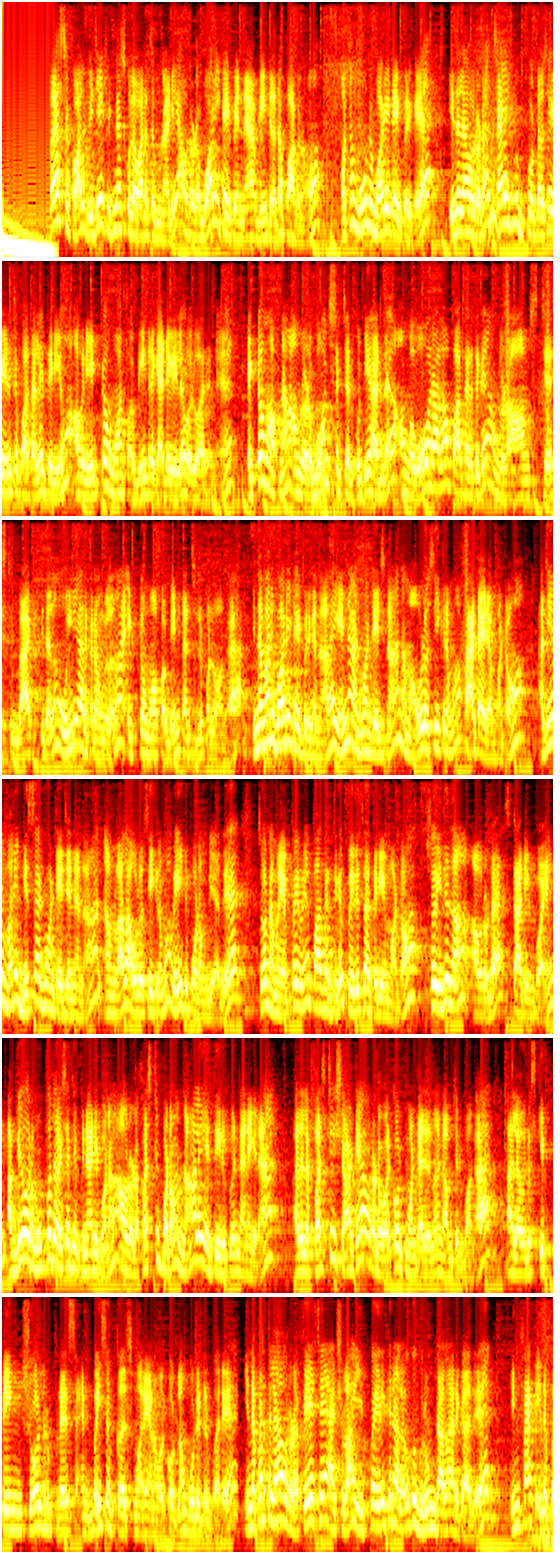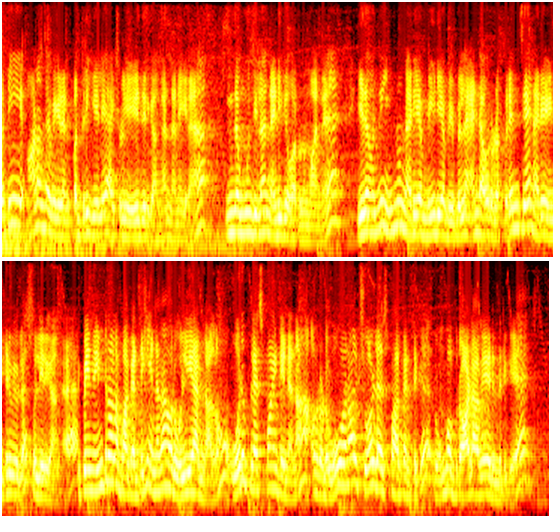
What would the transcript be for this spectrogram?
first of all Vijay ஃபிட்னஸ்குள்ளே வரதுக்கு முன்னாடி அவரோட பாடி டைப் என்ன அப்படின்றத பார்க்கணும். மொத்தம் மூணு பாடி டைப் இருக்கு. இதில் அவரோட சைல்ட்ஹுட் ஃபோட்டோஸை எடுத்து பார்த்தாலே தெரியும். அவர் எக்டோமார்ஃப் அப்படின்ற கேட்டகரியில் வருவாருன்னு. எக்டோமார்ஃப்னா அவங்களோட போன் ஸ்ட்ரக்சர் குட்டியாக இருந்து அவங்க ஓவராலாக பார்க்கறதுக்கு அவங்களோட ஆர்ம்ஸ் செஸ்ட் பேக் இதெல்லாம் ஒல்லியாக இருக்கிறவங்கள தான் எக்டோமார்ஃப் அப்படின்னு கன்சிடர் பண்ணுவாங்க. இந்த மாதிரி பாடி டைப் இருக்கனால என்ன அட்வான்டேஜ்னா நம்ம அவ்வளோ சீக்கிரமாக ஃபேட் ஆகிட மாட்டோம். அதே மாதிரி டிஸ்அட்வான்டேஜ் என்னன்னா நம்மளால அவ்வளோ சீக்கிரமாக வெயிட் போட முடியாது. ஸோ நம்ம எப்பயுமே பார்க்கறதுக்கு பெருசாக தெரிய மாட்டோம். ஸோ இதுதான் அவரோட ஸ்டார்டிங் பாயிண்ட் அப்படியே ஒரு முப்பது வருஷத்துக்கு பின்னாடி போனால் அவரோட ஃபர்ஸ்ட் படம் நாளைய தீர்ப்புன்னு நினைக்கிறேன். அதில் ஃபர்ஸ்ட் ஷார்ட்டே அவரோட ஒர்க் அவுட் மாண்டேஜ் தான் காமிச்சிருப்பாங்க. அதில் ஒரு skipping shoulder press and biceps curls மாதிரியான ஒர்க் அவுட்லாம் போட்டுட்டு இருப்பாரு. இந்த படத்தில் அவரோட ஃபேஸே ஆக்சுவலாக இப்போ இருக்கிற அளவுக்கு குரூம்டாலாம் இருக்காது. இன்ஃபேக்ட் இதை பற்றி ஆனந்த விகடன் பத்திரிகையிலே ஆக்சுவலி எழுதியிருக்காங்கன்னு நினைக்கிறேன். இந்த மூஞ்சிலாம் நடிக்க வரணுமான்னு. இதை வந்து இன்னும் நிறைய மீடியா பீப்பிள் அண்ட் அவரோட ஃப்ரெண்ட்ஸே நிறைய இன்டர்வியூவில் சொல்லியிருக்காங்க. இப்போ இந்த இன்ட்ரோவில் பார்க்கறதுக்கு என்னதான் ஒரு ஒல்லியாக இருந்தாலும் ஒரு ப்ளஸ் பாயிண்ட் என்னன்னா அவரோட ஓவரால் ஷோல்டர்ஸ் பார்க்கறதுக்கு ரொம்ப ப்ராடாகவே இருந்திருக்கு.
